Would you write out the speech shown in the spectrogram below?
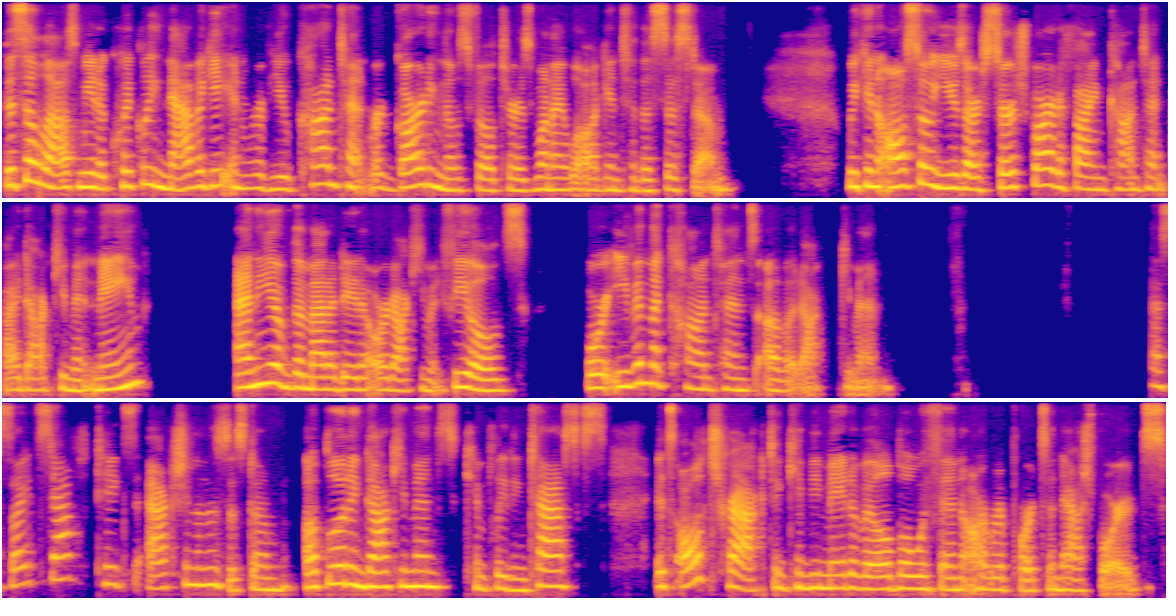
This allows me to quickly navigate and review content regarding those filters when I log into the system. We can also use our search bar to find content by document name, any of the metadata or document fields, or even the contents of a document. As site staff takes action in the system, uploading documents, completing tasks, it's all tracked and can be made available within our reports and dashboards.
